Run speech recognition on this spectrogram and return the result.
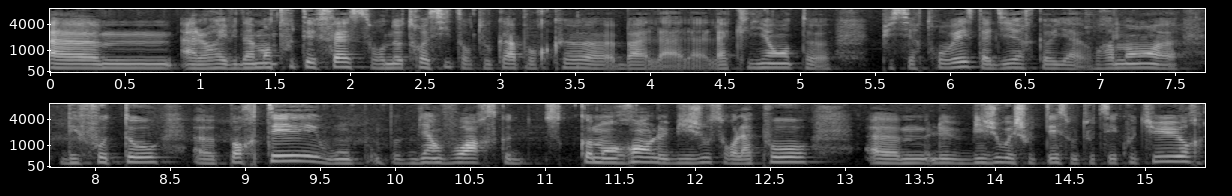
Euh, alors évidemment, tout est fait sur notre site, en tout cas pour que euh, bah, la, cliente euh, puisse s'y retrouver. C'est-à-dire qu'il y a vraiment des photos portées où on, peut bien voir comment rend le bijou sur la peau. Le bijou est shooté sous toutes ses coutures.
